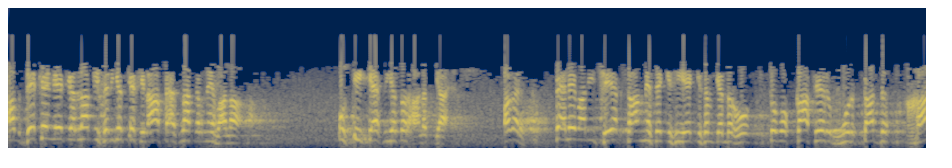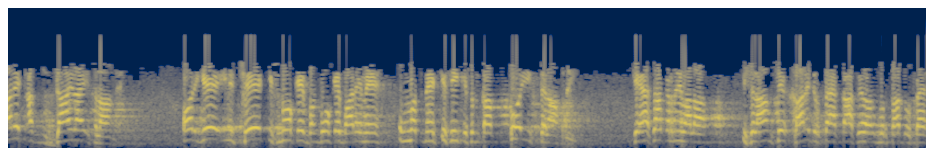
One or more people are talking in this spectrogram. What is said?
اب دیکھیں گے کہ اللہ کی شریعت کے خلاف فیصلہ کرنے والا اس کی کیفیت اور حالت کیا ہے۔ اگر پہلے والی چھ اقسام میں سے کسی ایک قسم کے اندر ہو تو وہ کافر، مرتد، خارج دائرہ اسلام ہے۔ اور یہ ان چھ قسموں کے بندوں کے بارے میں امت میں کسی قسم کا کوئی اختلاف نہیں۔ کہ ایسا کرنے والا اسلام سے خارج ہوتا ہے، کافر اور مرتاد ہوتا ہے،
